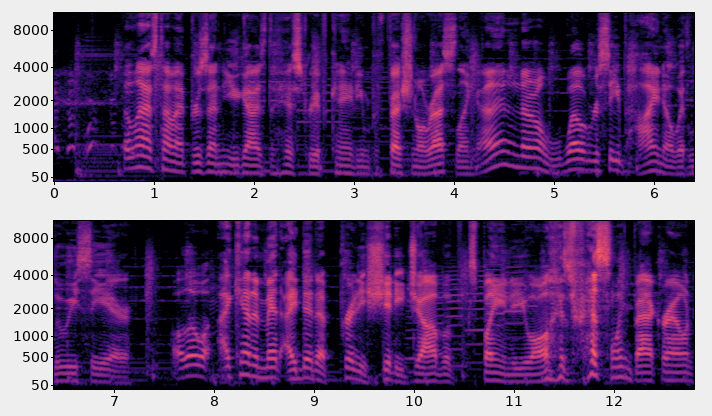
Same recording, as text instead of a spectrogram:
I've got work to The last time I presented you guys the history of Canadian professional wrestling, I ended on a well received high note with Louis Cyr. Although I can't admit I did a pretty shitty job of explaining to you all his wrestling background.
